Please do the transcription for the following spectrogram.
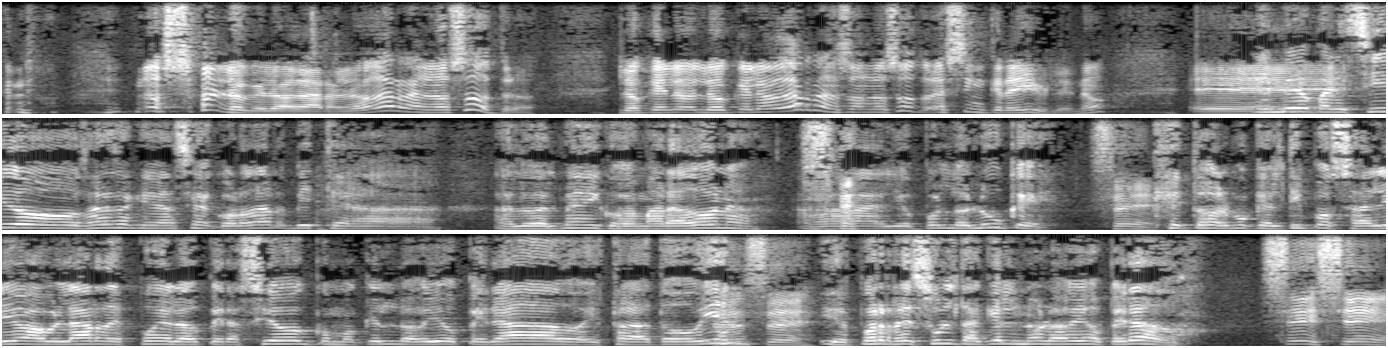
No son los que lo agarran, lo agarran los otros. Lo que lo, lo que lo agarran son los otros. Es increíble, ¿no? Eh, Es medio parecido, ¿sabes a qué me hacía acordar? ¿Viste a, a lo del médico de Maradona? A Leopoldo Luque. Sí. Que todo el, que el tipo salió a hablar después de la operación como que él lo había operado y estaba todo bien. Sí. Y después resulta que él no lo había operado. Sí, sí.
